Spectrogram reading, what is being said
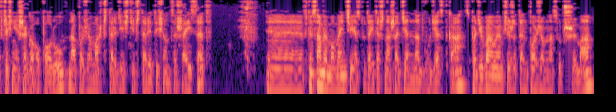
wcześniejszego oporu na poziomach 44 600. E, w tym samym momencie jest tutaj też nasza dzienna dwudziestka. Spodziewałem się, że ten poziom nas utrzyma.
